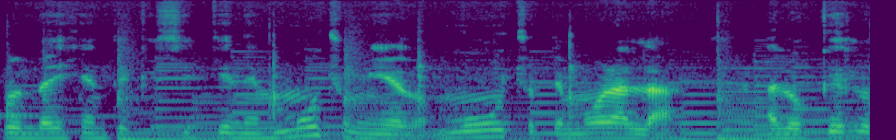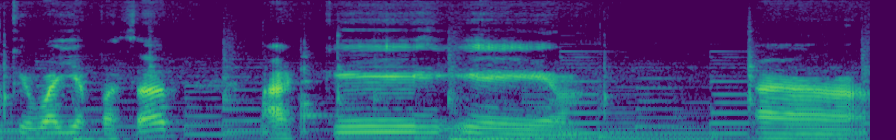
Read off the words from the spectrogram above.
donde hay gente que sí tiene mucho miedo, mucho temor a, la, a lo que es lo que vaya a pasar, a que eh, a,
